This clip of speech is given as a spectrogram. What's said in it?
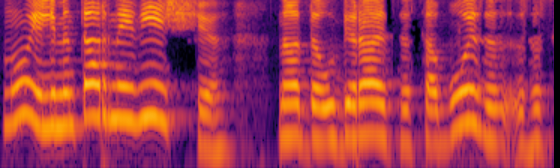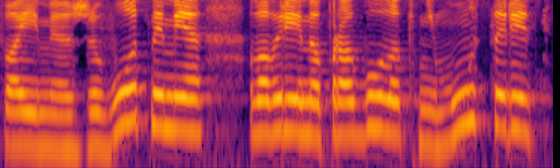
Ну, элементарные вещи. Надо убирать за собой, за, за своими животными во время прогулок, не мусорить,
